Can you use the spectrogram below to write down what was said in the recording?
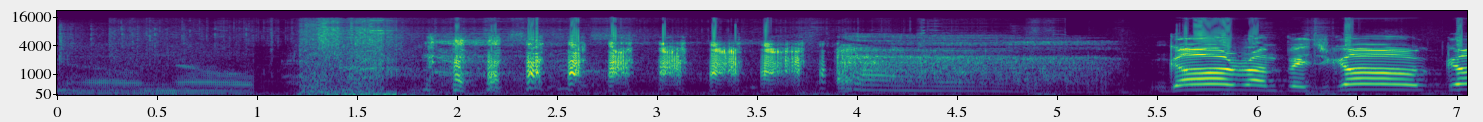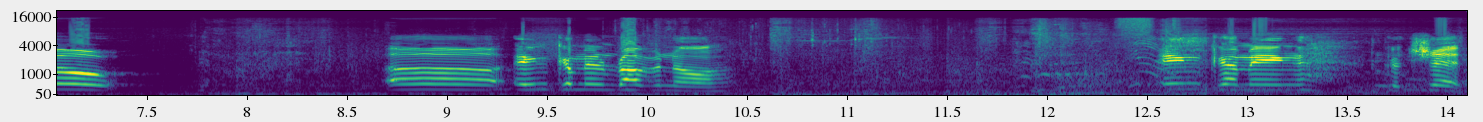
Oh no. go, Rampage, go, go! Uh, incoming Ravenor. Incoming! Good shit.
